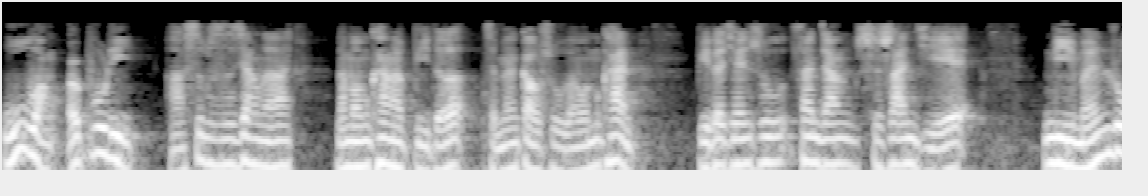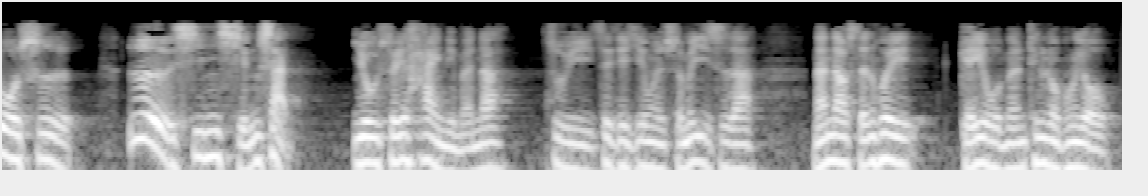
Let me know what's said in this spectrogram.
无往而不利？啊，是不是这样呢？那么我们看看彼得怎么样告诉我们。我们看彼得前书三章十三节：你们若是热心行善，有谁害你们呢？注意这些经文什么意思呢？难道神会给我们听众朋友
